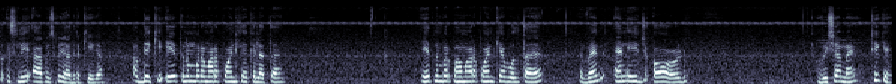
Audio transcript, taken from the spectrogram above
तो इसलिए आप इसको याद रखिएगा। अब देखिए एथ नंबर हमारा पॉइंट क्या कहलाता है? एथ नंबर पर हमारा पॉइंट क्या बोलता है? वेन एन इज़ ऑड विषम है, ठीक है?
